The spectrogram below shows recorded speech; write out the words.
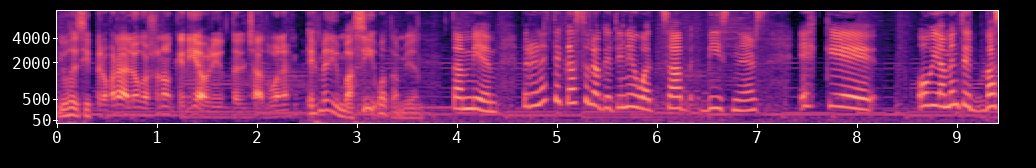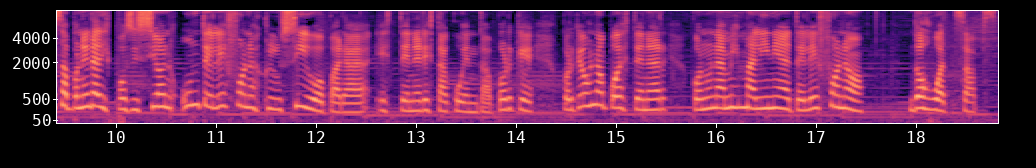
y vos decís, pero para loco, yo no quería abrirte el chat. Bueno, es, medio invasivo también. También, pero en este caso lo que tiene WhatsApp Business es que obviamente vas a poner a disposición un teléfono exclusivo para tener esta cuenta. ¿Por qué? Porque vos no puedes tener con una misma línea de teléfono dos WhatsApps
